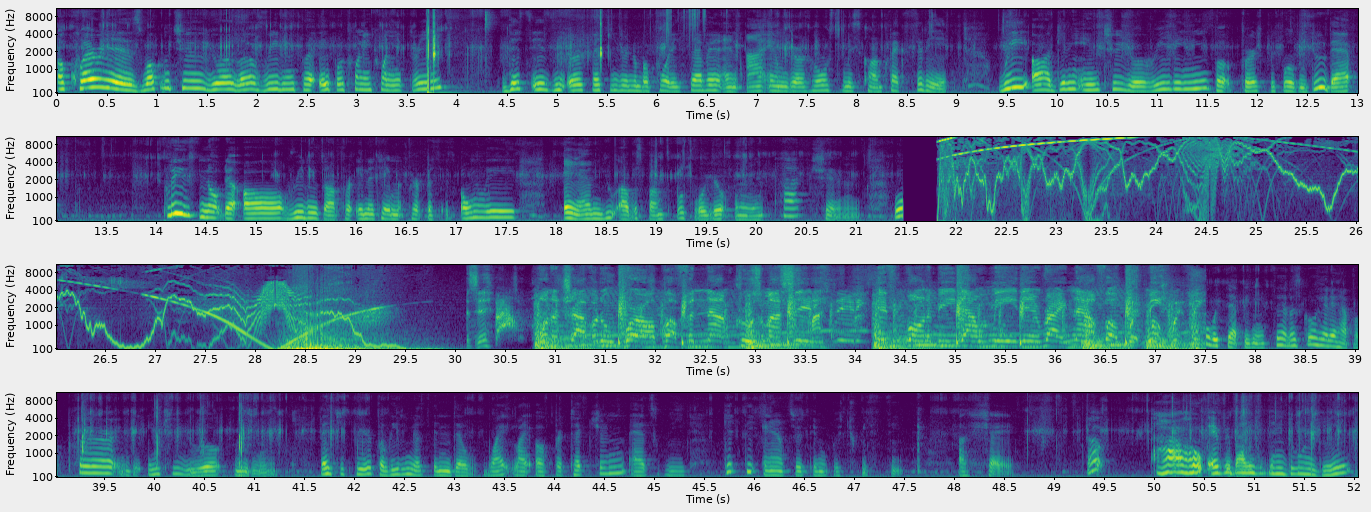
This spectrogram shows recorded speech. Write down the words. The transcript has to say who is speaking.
Speaker 1: Aquarius, welcome to your love reading for April 2023. This is the Earth Messenger number 47, and I am your host, Miss Karmplexity. We are getting into your reading, but first, before we do that, please note that all readings are for entertainment purposes only, and you are responsible for your own actions. Well,
Speaker 2: Is it? Wanna travel the world, but for now I'm cruising my city. If you wanna be down with me, then right now fuck with me.
Speaker 1: With that being said, let's go ahead and have a prayer and get into your reading. Thank you, Spirit, for leading us in the white light of protection as we get the answers in which we seek. Ashe. Oh, I hope everybody's been doing good.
